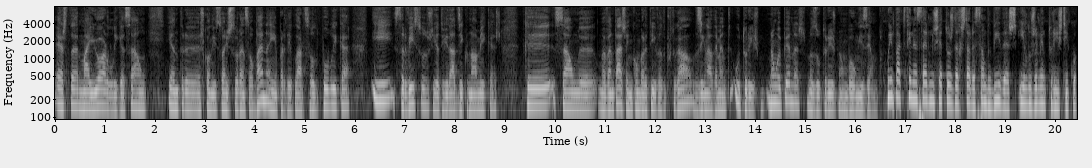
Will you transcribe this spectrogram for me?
esta maior ligação entre as condições de segurança humana, e em particular de saúde pública, e serviços e atividades económicas que são eh, uma vantagem comparativa de Portugal, designadamente o turismo. Não apenas, mas o turismo é um bom exemplo. O impacto financeiro nos setores da restauração, bebidas e alojamento turístico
